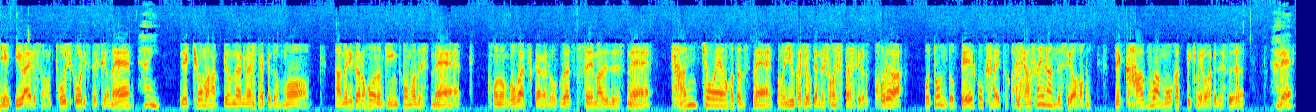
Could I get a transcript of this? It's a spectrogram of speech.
いいわゆるその投資効率ですよね。はい。で、今日も発表になりましたけども、アメリカの方の銀行もですね、この5月から6月末まででですね、3兆円ほどですね、この有価証券で損失出してる。これはほとんど米国債とか社債なんですよ。で、株は儲かってきてるわけです。はい、で、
